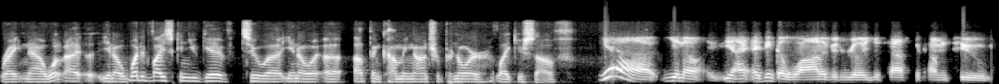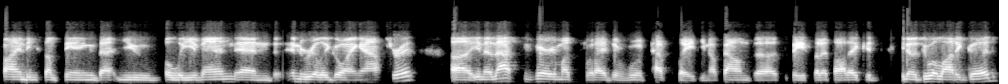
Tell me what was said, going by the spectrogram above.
right now. What uh, you know, what advice can you give to uh, you know a up and coming entrepreneur like yourself? Yeah, you know, yeah, I think a lot of it really just has to come to finding something that you believe in and and really going after it. Uh, you know, that's very much what I did with Pet Plate. You know, found a space that I thought I could, you know, do a lot of good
